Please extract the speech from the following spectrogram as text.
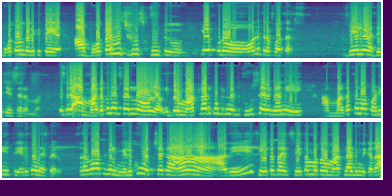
భూతం దొరికితే ఆ భూతాన్ని చూసుకుంటూ ఎప్పుడో నిద్రపోతారు. వీళ్ళు అదే చేశారమ్మా. ఇద్దరు ఆ మగత నిద్రలో ఇద్దరు మాట్లాడుకుంటున్నట్టు చూశారు కానీ ఆ మగతలో పడి తేలుకోలేపారు తర్వాత వీళ్ళు మెలకు వచ్చాక అది సీత సీతమ్మతో మాట్లాడింది కదా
